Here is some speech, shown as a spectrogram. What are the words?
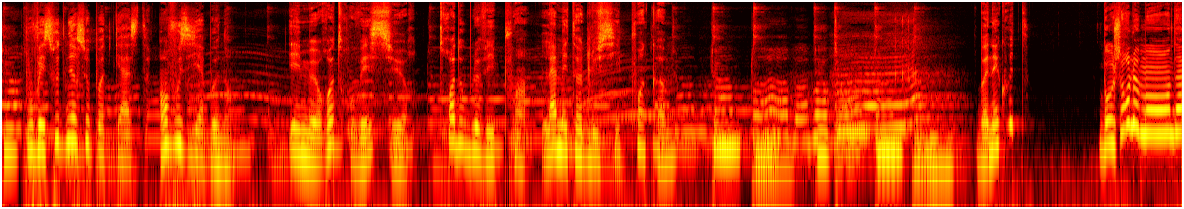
Vous pouvez soutenir ce podcast en vous y abonnant et me retrouver sur www.laméthodelucie.com. Bonne écoute Bonjour le monde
